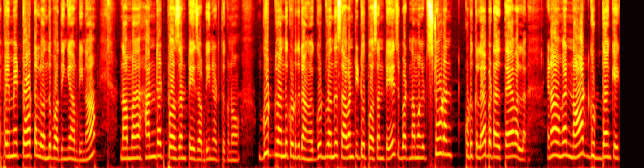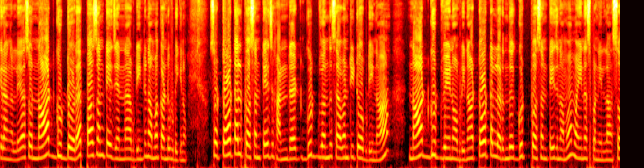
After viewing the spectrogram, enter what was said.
எப்பயுமே டோட்டல் வந்து பார்த்திங்க அப்படின்னா நம்ம ஹண்ட்ரட் பர்சன்டேஜ் அப்படின்னு எடுத்துக்கணும். குட் வந்து கொடுத்துட்டாங்க. குட் வந்து செவன்ட்டி டூ பர்சன்டேஜ் பட் நமக்கு ஸ்டூடெண்ட் கொடுக்கல பட் அது தேவையில்ல. ஏன்னா அவங்க நாட் குட் தான் கேட்குறாங்க இல்லையா? ஸோ நாட் குட்டோட பர்சன்டேஜ் என்ன அப்படின்ட்டு நம்ம கண்டுபிடிக்கணும். So total percentage hundred good வந்து செவன்ட்டி டூ அப்படின்னா நாட் குட் வேணும் அப்படின்னா டோட்டலில் இருந்து குட் பர்சன்டேஜ் நம்ம மைனஸ் பண்ணிடலாம். So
